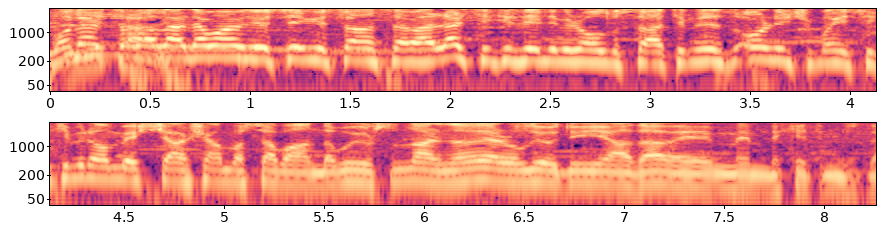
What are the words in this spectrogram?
Modern sabahlar devam ediyor sevgili sanatseverler. 8.51 oldu saatimiz. 13 Mayıs 2015 çarşamba sabahında buyursunlar neler oluyor dünyada ve memleketimizde.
